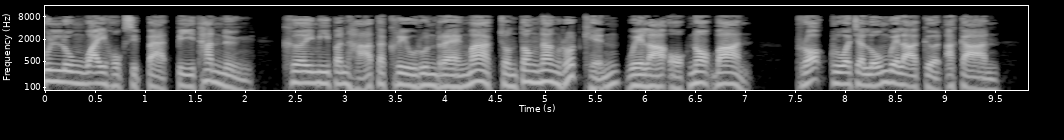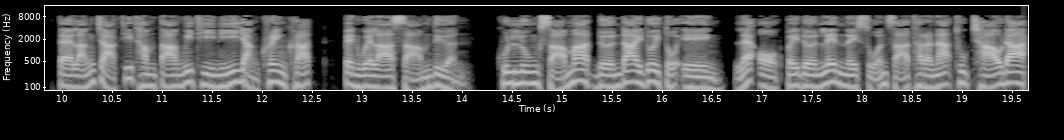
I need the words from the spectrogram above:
คุณลุงวัย 68 ปีท่านหนึ่ง เคยมีปัญหาตะคริวรุนแรงมากจนต้องนั่งรถเข็นเวลาออกนอกบ้าน เพราะกลัวจะล้มเวลาเกิดอาการ แต่หลังจากที่ทำตามวิธีนี้อย่างเคร่งครัด เป็นเวลาสามเดือน คุณลุงสามารถเดินได้ด้วยตัวเอง และออกไปเดินเล่นในสวนสาธารณะทุกเช้าได้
